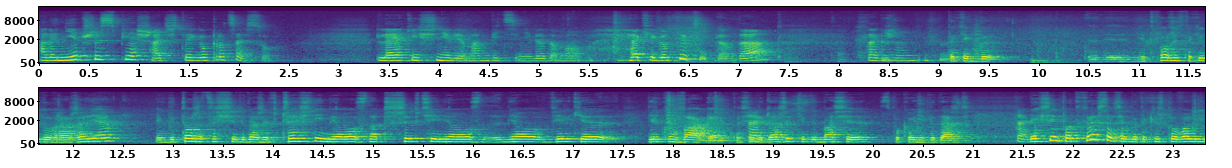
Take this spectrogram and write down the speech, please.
ale nie przyspieszać tego procesu. Dla jakichś, nie wiem, ambicji, nie wiadomo jakiego typu, prawda? Także Tak jakby nie, nie tworzyć takiego wrażenia, jakby to, że coś się wydarzy wcześniej miało znacznie szybciej, miało, miało wielkie, wielką wagę. To się Tak wydarzy, kiedy ma się spokojnie wydarzyć. tak. Ja chciałem podkreślać, jakby tak już powoli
